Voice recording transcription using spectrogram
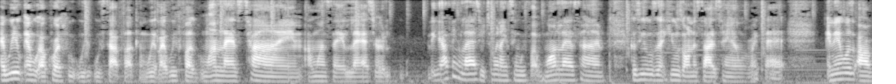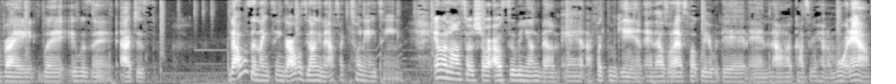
And we, and we, of course, we, we, we stopped fucking. We, like, we fucked one last time. I want to say last year, yeah, I think last year, 2019, we fucked one last time because he was, he was on the side of town like that. And it was all right, but it wasn't, I just, I wasn't 19, girl. I was younger than I was like 2018. And my long story short, I was still being young, dumb, and I fucked him again. And that was the last fuck we ever did. And I have contact with him no more now.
